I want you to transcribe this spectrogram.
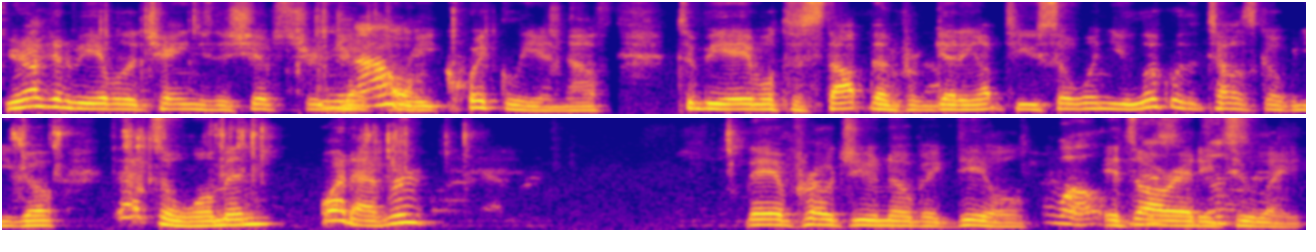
you're not going to be able to change the ship's trajectory quickly enough to be able to stop them from getting up to you. So when you look with a telescope and you go, "That's a woman," whatever. They approach you, no big deal. Well, It's this- already this- too late.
